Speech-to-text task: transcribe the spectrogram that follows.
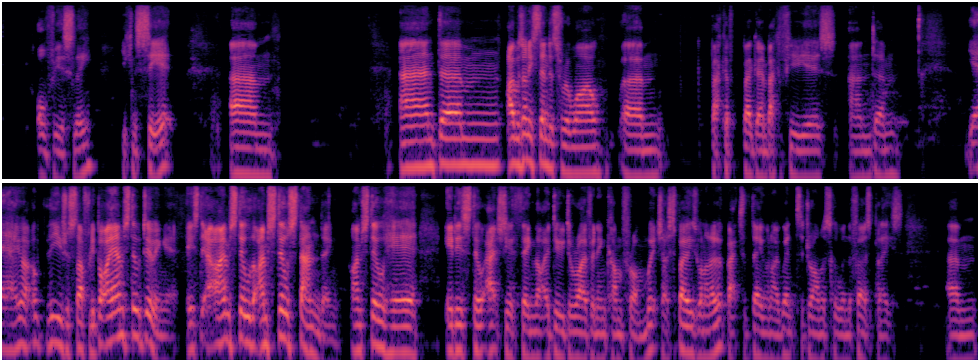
Obviously, you can see it. Um, and um, I was on EastEnders for a while, um, back, back going back a few years, and yeah, the usual stuff. Really. But I am still doing it. It's, I'm still I'm still standing. I'm still here. It is still actually a thing that I do derive an income from. Which I suppose when I look back to the day when I went to drama school in the first place, um,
